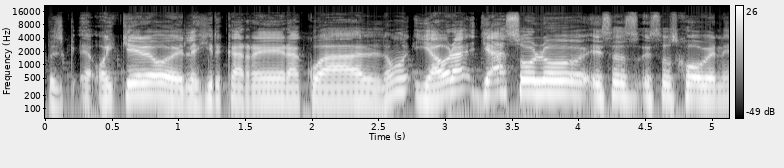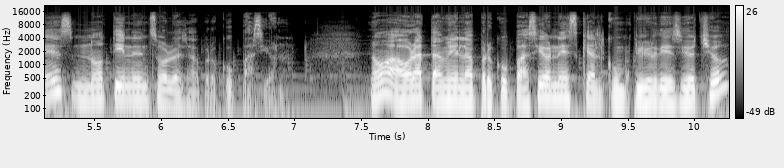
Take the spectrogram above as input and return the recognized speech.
pues, eh, hoy quiero elegir carrera, cuál, ¿no? Y ahora ya solo esos, esos jóvenes no tienen solo esa preocupación, ¿no? Ahora también la preocupación es que al cumplir 18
